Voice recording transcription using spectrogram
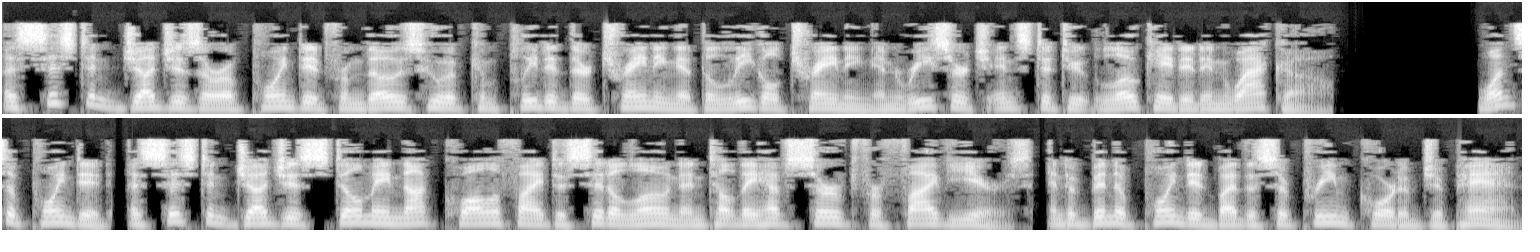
Assistant judges are appointed from those who have completed their training at the Legal Training and Research Institute located in Wakō. Once appointed, assistant judges still may not qualify to sit alone until they have served for five years, and have been appointed by the Supreme Court of Japan.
